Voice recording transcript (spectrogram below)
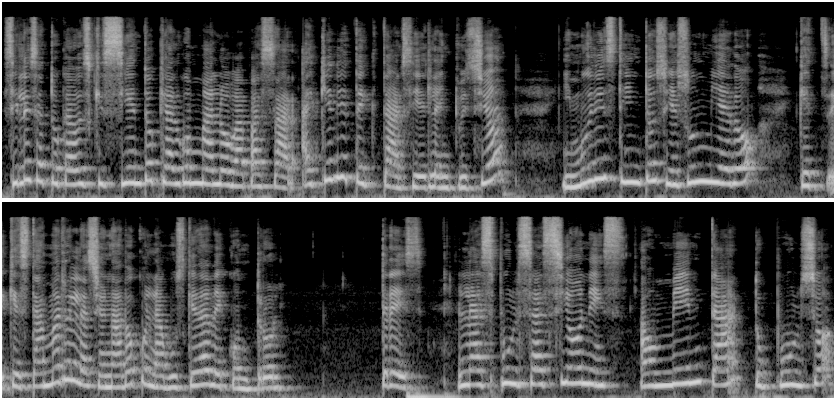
Si les ha tocado es que siento que algo malo va a pasar. Hay que detectar si es la intuición y muy distinto si es un miedo que, que está más relacionado con la búsqueda de control. Tres, las pulsaciones. Aumenta tu pulso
